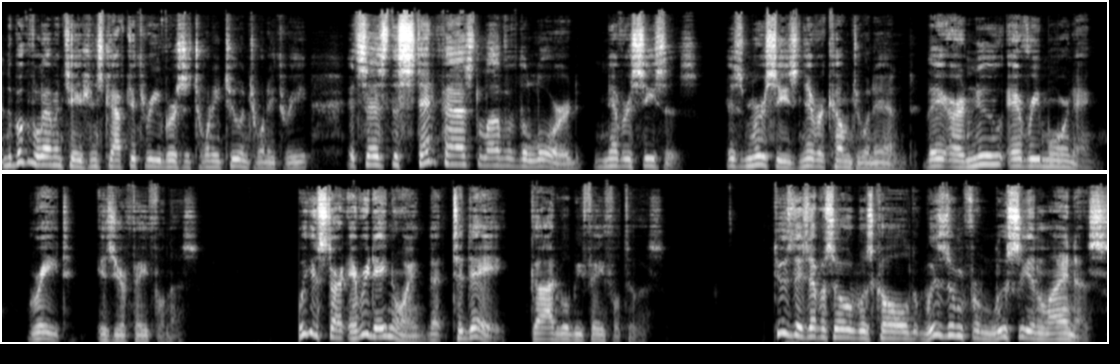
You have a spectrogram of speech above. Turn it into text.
In the book of Lamentations, chapter 3, verses 22 and 23, it says, The steadfast love of the Lord never ceases. His mercies never come to an end. They are new every morning. Great is your faithfulness. We can start every day knowing that today God will be faithful to us. Tuesday's episode was called Wisdom from Lucy and Linus.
